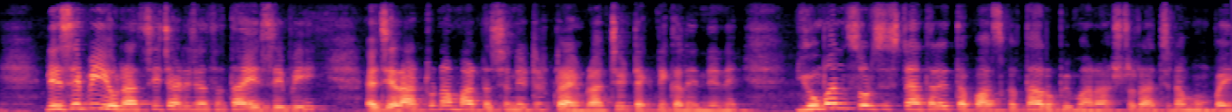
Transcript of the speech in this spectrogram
ડીસીપી યુવરાજસિંહ જાડેજા તથા એસીપી એચ રાઠોડના માર્ગદર્શન હેઠળ ક્રાઇમ બ્રાન્ચે ટેકનિકલ ઇન્ડિયને હ્યુમન સોર્સિસના આધારે તપાસ કરતા આરોપી મહારાષ્ટ્ર રાજ્યના મુંબઈ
